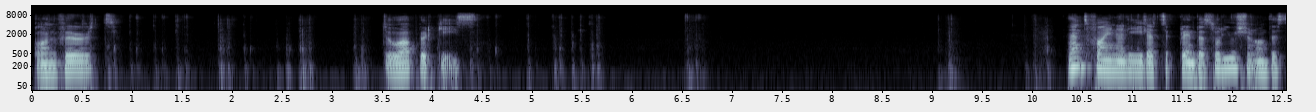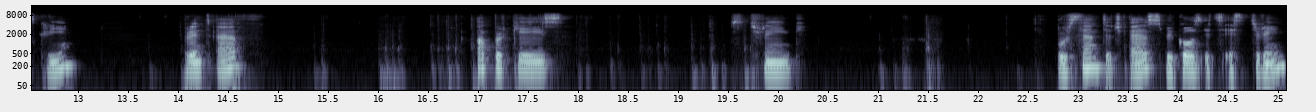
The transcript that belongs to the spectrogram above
convert to uppercase and finally let's print the solution on the screen. Printf uppercase string percentage s because it's a string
